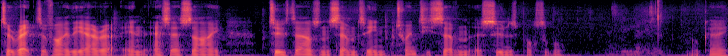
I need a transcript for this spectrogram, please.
to rectify the error in SSI 2017-27 as soon as possible? Okay.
